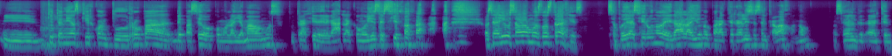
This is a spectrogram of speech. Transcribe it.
y tú tenías que ir con tu ropa de paseo, como la llamábamos, tu traje de gala, como hubiese sido. o sea, ahí usábamos dos trajes. Se podía decir uno de gala y uno para que realices el trabajo, ¿no? O sea, el, que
